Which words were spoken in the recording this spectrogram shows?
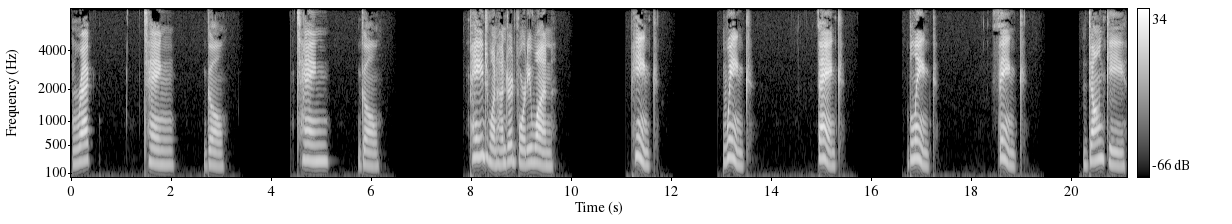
Rectangle. Tangle. Page 141. Pink. Wink. Thank. Blink. Think. Donkey.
